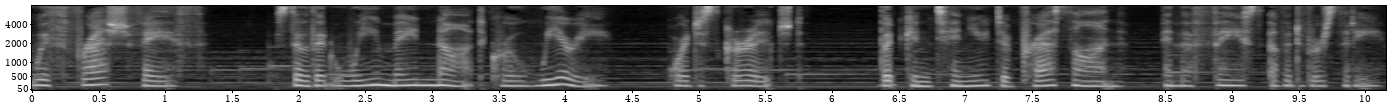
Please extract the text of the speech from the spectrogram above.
with fresh faith so that we may not grow weary or discouraged, but continue to press on in the face of adversity.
